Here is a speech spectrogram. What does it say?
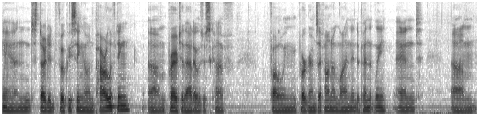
and started focusing on powerlifting. Um, prior to that I was just kind of following programs I found online independently, and um,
